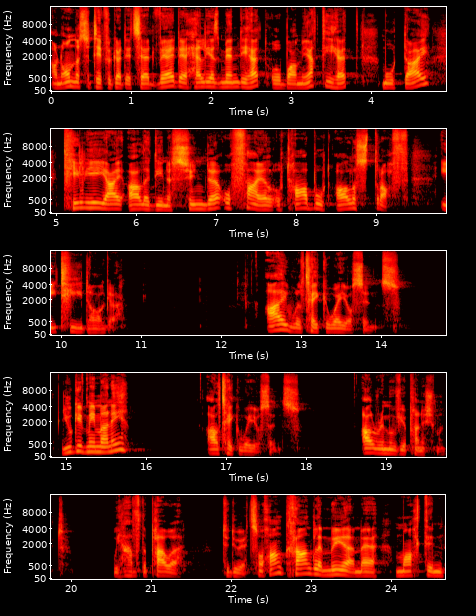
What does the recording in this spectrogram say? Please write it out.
and on the certificate it said, Ved det helliges myndighet og barmhjertighet mot deg, tilgir jeg alle dine synder og feil og tar bort alle straff i ti dager. I will take away your sins. You give me money, I'll take away your sins. I'll remove your punishment. We have the power to do it. Så han krangler mye med Martin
